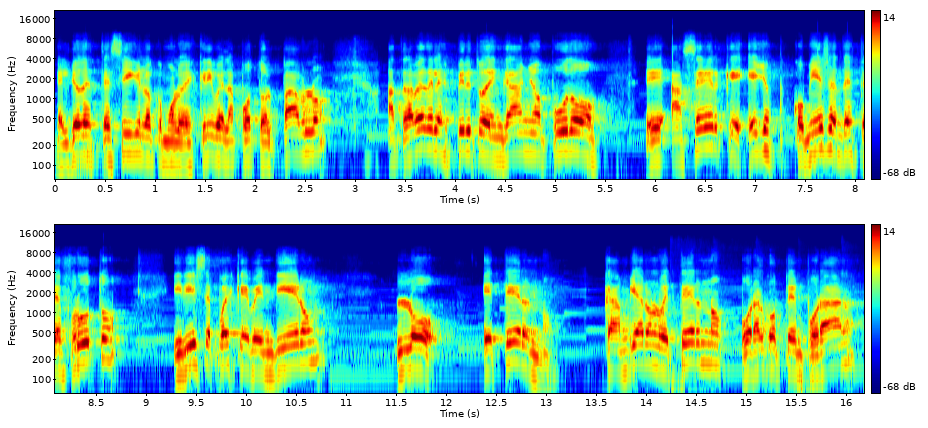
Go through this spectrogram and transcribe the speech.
el Dios de este siglo, como lo describe el apóstol Pablo, a través del espíritu de engaño pudo eh, hacer que ellos comiesen de este fruto. Y dice pues que vendieron lo eterno, cambiaron lo eterno por algo temporal,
